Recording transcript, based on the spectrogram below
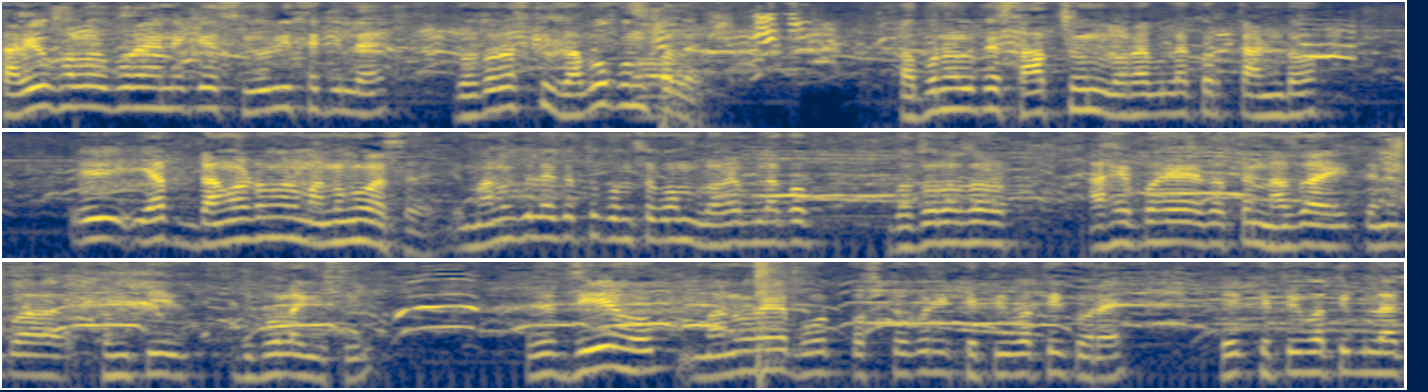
চাৰিওফালৰ পৰা এনেকৈ চিঞৰি থাকিলে গজৰাজটো যাব কোনফালে? আপোনালোকে চাওকচোন ল'ৰাবিলাকৰ কাণ্ড। এই ইয়াত ডাঙৰ ডাঙৰ মানুহো আছে। মানুহবিলাকেতো কমচে কম ল'ৰাবিলাকক গজৰাজৰ আশে পাশে যাতে নাযায় তেনেকুৱা ধমকি দিব লাগিছিল। যিয়ে হওক মানুহে বহুত কষ্ট কৰি খেতি বাতি কৰে। সেই খেতি বাতিবিলাক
